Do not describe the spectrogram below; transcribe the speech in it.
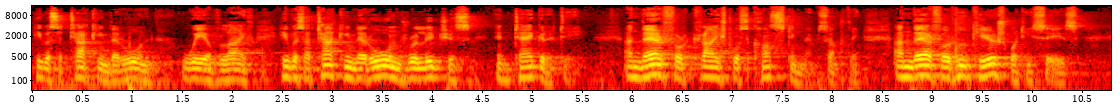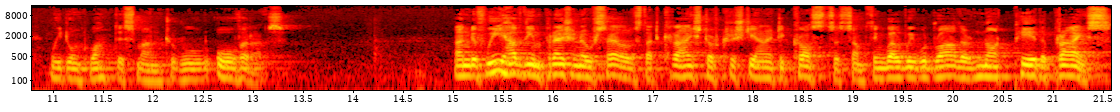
He was attacking their own way of life. He was attacking their own religious integrity. And therefore, Christ was costing them something. And therefore, who cares what he says? We don't want this man to rule over us. And if we have the impression ourselves that Christ or Christianity costs us something, well, we would rather not pay the price.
